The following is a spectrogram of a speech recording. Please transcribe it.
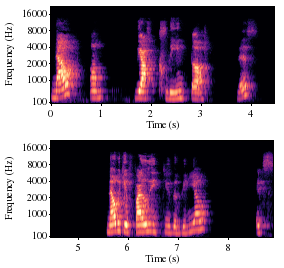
Now um we have cleaned the this. Now we can finally do the video. It's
